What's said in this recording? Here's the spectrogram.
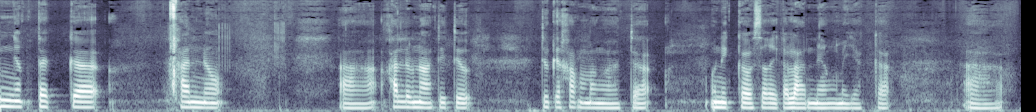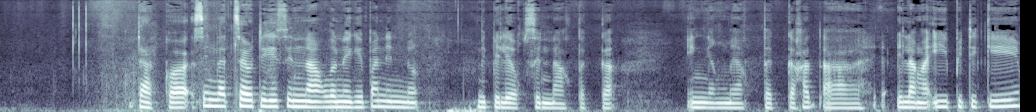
ingeqtakka qannu qallunaatitu tukexarmangaata a qallunaatitu tukiqarmangaata unikkauseriqalaanniarmayakka a taakkua sinnatsautigisinnаарlunigi paninnu nipiliorsinnaartakka ingermiartakkaqat a ilanga iipitiki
